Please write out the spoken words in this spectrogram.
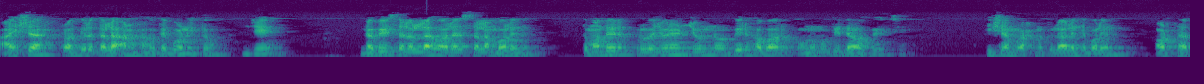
আয়শাহ রদুল্লাহ আনহা হতে বর্ণিত যে, নবী সাল্লাহ আলাইসাল্লাম বলেন, তোমাদের প্রয়োজনের জন্য বের হবার অনুমতি দেওয়া হয়েছে। হিসাম রহমতুল্লা আলহী বলেন, অর্থাৎ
